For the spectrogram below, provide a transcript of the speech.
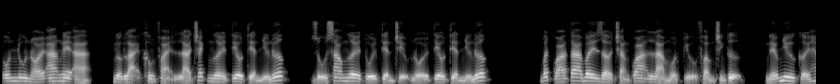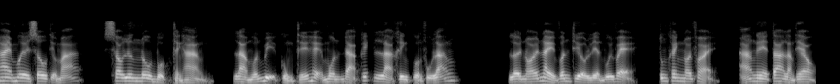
ôn nhu nói a nghe à ngược lại không phải là trách ngươi tiêu tiền như nước, dù sao ngươi túi tiền chịu nổi tiêu tiền như nước. Bất quá ta bây giờ chẳng qua là một cựu phẩm chính tự, nếu như cưới hai mươi sâu tiểu mã, sau lưng nô buộc thành hàng, là muốn bị cùng thế hệ môn đả kích là khinh quần phú lãng. Lời nói này vân thiều liền vui vẻ, tung khanh nói phải, á nghe ta làm theo.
